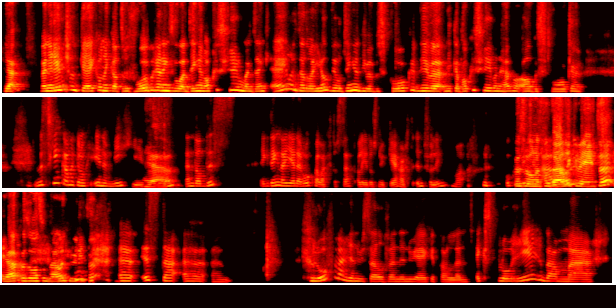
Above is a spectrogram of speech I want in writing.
Ja, ik ben hier eventjes aan het kijken, want ik had er voorbereiding zo wat dingen opgeschreven, maar ik denk eigenlijk dat we heel veel dingen die we besproken, die, we, die ik heb opgeschreven, hebben al besproken. Misschien kan ik er nog één meegeven. Ja. En dat is ik denk dat jij daar ook wel achter staat. Alleen dat is nu keihard invulling, maar ook We zullen het zo dadelijk weten. Ja, we zullen het zo dadelijk weten. Uh, is dat... Uh, um, geloof maar in jezelf en in je eigen talent. Exploreer dat maar.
